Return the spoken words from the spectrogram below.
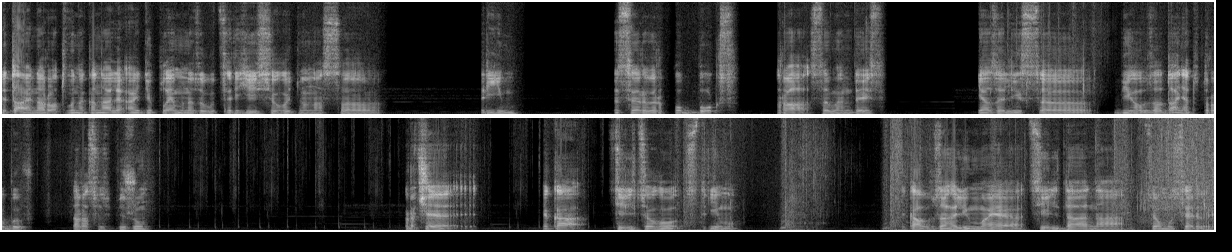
Вітаю народ, ви на каналі IDPlay, мене звуть Сергій. Сьогодні у нас е, стрім. Це сервер Popbox, гра 7 Days. Я заліз, е, бігав завдання, тут робив. Зараз ось біжу. Коротше, яка ціль цього стріму? Яка взагалі моя ціль да, на цьому сервері?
